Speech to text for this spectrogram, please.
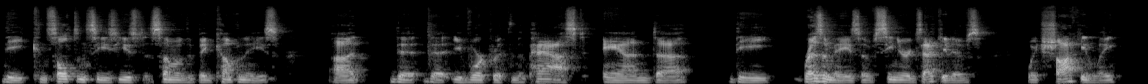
the consultancies used at some of the big companies uh, that that you've worked with in the past and uh, the resumes of senior executives, which shockingly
